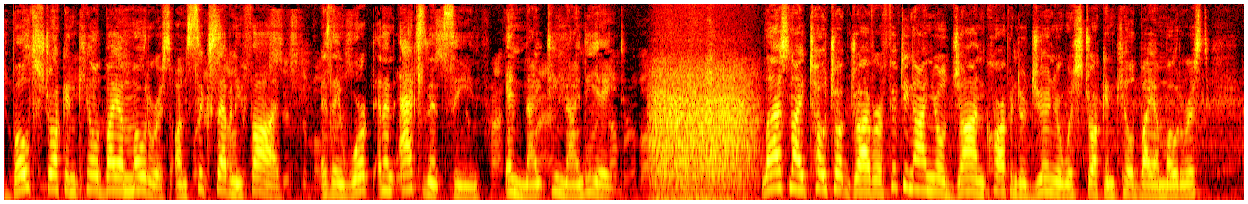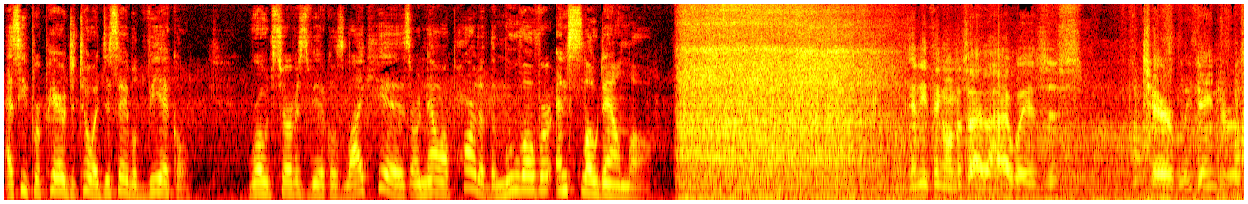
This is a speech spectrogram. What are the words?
both struck and killed by a motorist on 675 as they worked at an accident scene in 1998. Last night, tow truck driver 59 year old John Carpenter Jr. was struck and killed by a motorist as he prepared to tow a disabled vehicle. Road service vehicles like his are now a part of the move over and slow down law. Anything on the side of the highway is just terribly dangerous.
